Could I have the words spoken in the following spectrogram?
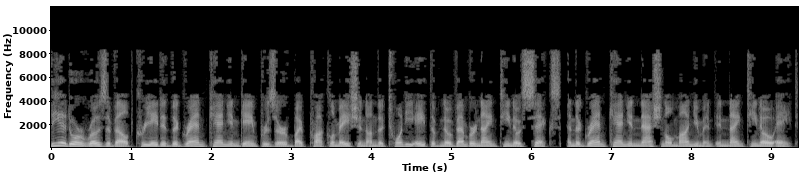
Theodore Roosevelt created the Grand Canyon Game Preserve by proclamation on 28 November 1906, and the Grand Canyon National Monument in 1908.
